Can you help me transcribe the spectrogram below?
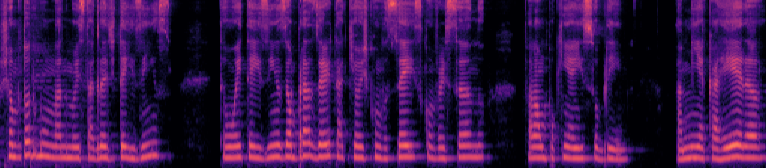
Chamo todo mundo lá no meu Instagram de Teizinhos. Então, oi, Teizinhos. É um prazer estar aqui hoje com vocês, conversando, falar um pouquinho aí sobre a minha carreira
